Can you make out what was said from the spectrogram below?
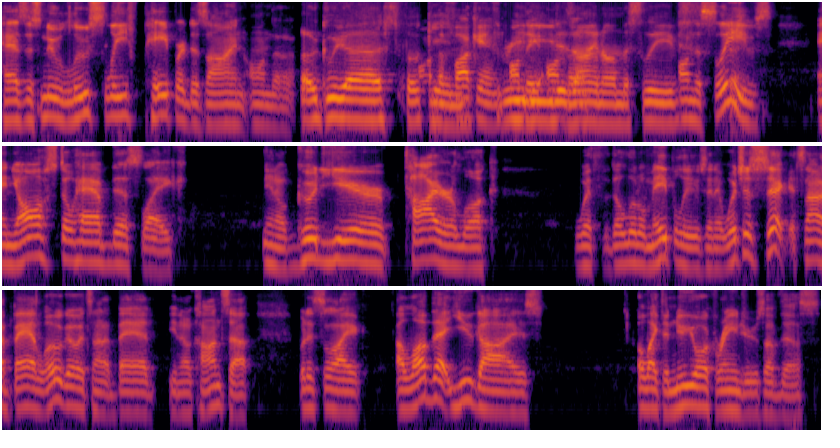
has this new loose leaf paper design on the Ugly ass fucking, fucking- 3D on the- on the- design on the sleeves. on the sleeves, and y'all still have this like, you know, Goodyear tire look with the little maple leaves in it, which is sick. It's not a bad logo. It's not a bad, you know, concept, but it's like I love that you guys are like the New York Rangers of this,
